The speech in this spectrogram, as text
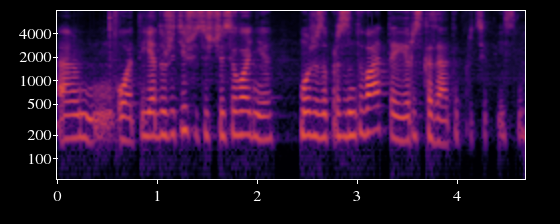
Ем, От і я дуже тішуся, що сьогодні можу запрезентувати і розказати про цю пісню.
